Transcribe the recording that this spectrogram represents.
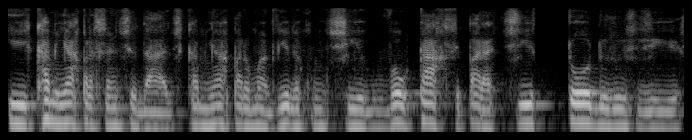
e caminhar para a santidade, caminhar para uma vida contigo, voltar-se para ti todos os dias.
